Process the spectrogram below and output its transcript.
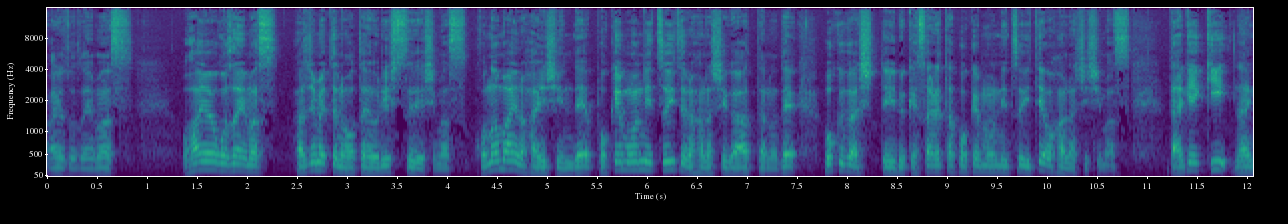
ありがとうございます。おはようございます。初めてのお便り失礼します。この前の配信でポケモンについての話があったので僕が知っている消されたポケモンについてお話しします。打撃嘆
